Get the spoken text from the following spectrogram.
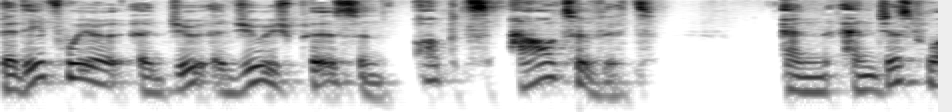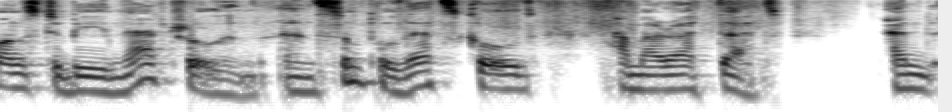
But if we're a, Jew, a, Jewish person opts out of it and, and just wants to be natural and, and simple, that's called Hamarat Dat. And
